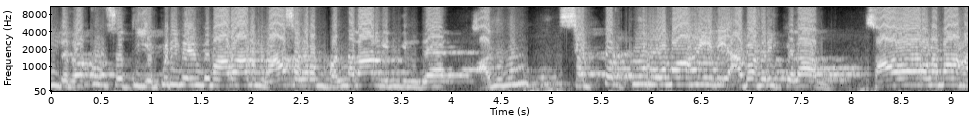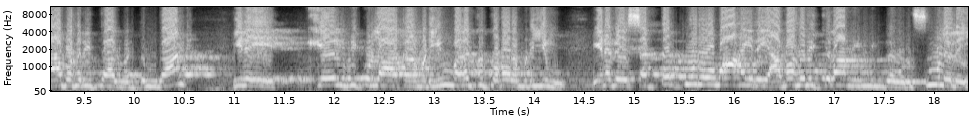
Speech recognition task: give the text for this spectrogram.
இந்த வக்கும் சொத்து எப்படி வேண்டுமானாலும் நாசகரம் பண்ணலாம் என்கின்ற அதுவும் சட்டப்பூர்வமாக இதை அபகரிக்கலாம். சாதாரணமாக அபகரித்தால் மட்டும்தான் இதை கேள்விக்குள்ளாக்க முடியும் வழக்கு தொடர முடியும். எனவே சட்டப்பூர்வமாக இதை அபகரிக்கலாம் என்கின்ற ஒரு சூழலை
